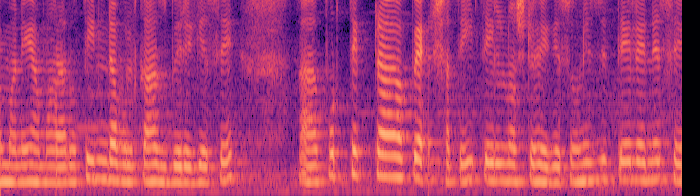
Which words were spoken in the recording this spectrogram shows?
মানে আমার আরও তিন ডাবল কাজ বেড়ে গেছে। প্রত্যেকটা প্যাকের সাথেই তেল নষ্ট হয়ে গেছে। উনি যে তেল এনেছে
